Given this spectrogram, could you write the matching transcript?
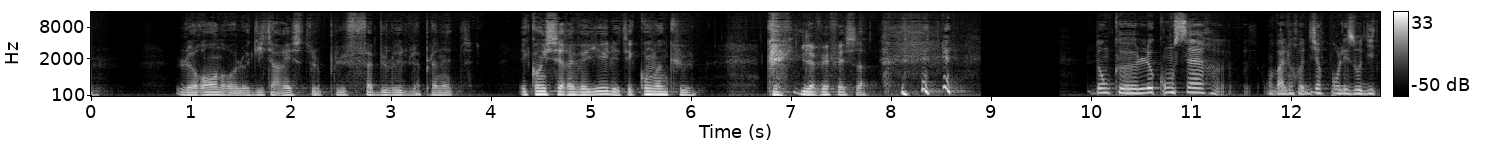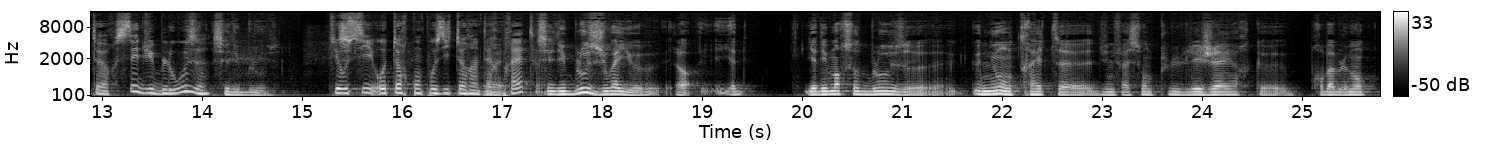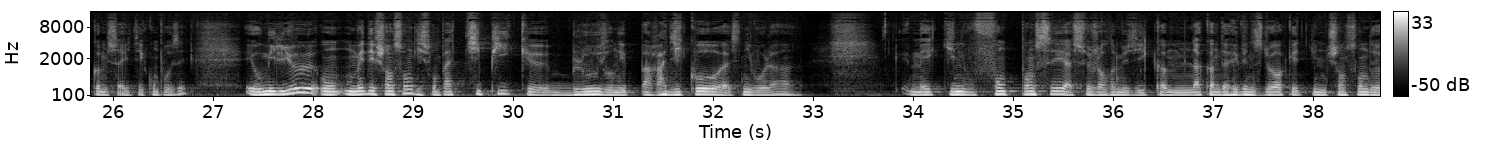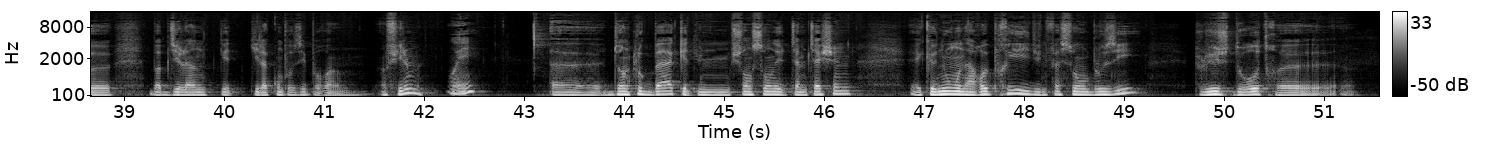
le rendre le guitariste le plus fabuleux de la planète. Et quand il s'est réveillé, il était convaincu qu'il avait fait ça. Donc, euh, le concert, on va le redire pour les auditeurs, c'est du blues. C'est du blues. Tu es aussi auteur, compositeur, interprète. C'est du blues joyeux. Alors, il y a, il y a des morceaux de blues euh, que nous, on traite euh, d'une façon plus légère que probablement comme ça a été composé. Et au milieu, on, on met des chansons qui sont pas typiques euh, blues, on n'est pas radicaux à ce niveau-là, mais qui nous font penser à ce genre de musique, comme Knock on the Heaven's Door, qui est une chanson de Bob Dylan qu'il a composée pour un, un film. Oui. Euh, Don't Look Back est une chanson des Temptations et que nous on a repris d'une façon bluesy, plus d'autres euh,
